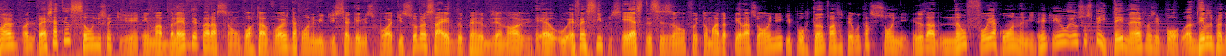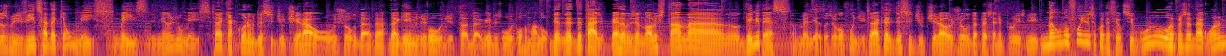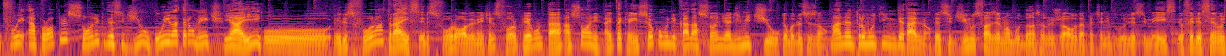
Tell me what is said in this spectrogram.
olha, preste atenção nisso aqui, gente. Em uma breve declaração, o porta-voz da Konami disse a GameSpot que sobre a saída do PRW19 é, o, é, simples. Essa decisão foi tomada pela Sony e, portanto, faça a pergunta à Sony. Resultado, não foi a Konami. Gente, eu, eu suspeitei, né? Falei assim, pô, a demo do PS 2020 sai daqui a um mês. Um mês, menos de um mês. Será que a Konami decidiu tirar o, o jogo da, da, da Games Gold? Da, da Games Gold, porra, maluco. De, de, detalhe, PS 19 está na, no Game Pass. Então, beleza, você eu confundi. Será que ele decidiu tirar o jogo da PSN Plus? E não, não foi isso que aconteceu. Segundo o representante da Konami, foi a própria Sony que decidiu unilateralmente. E aí, o... eles foram atrás. Eles foram, obviamente, eles foram perguntar à Sony. Aí tá aqui, em seu comunicado, a Sony admitiu tomou a decisão. Mas não entrou muito em detalhe, não. Decidimos fazer uma mudança no jogo da PSN Plus desse mês e oferecemos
